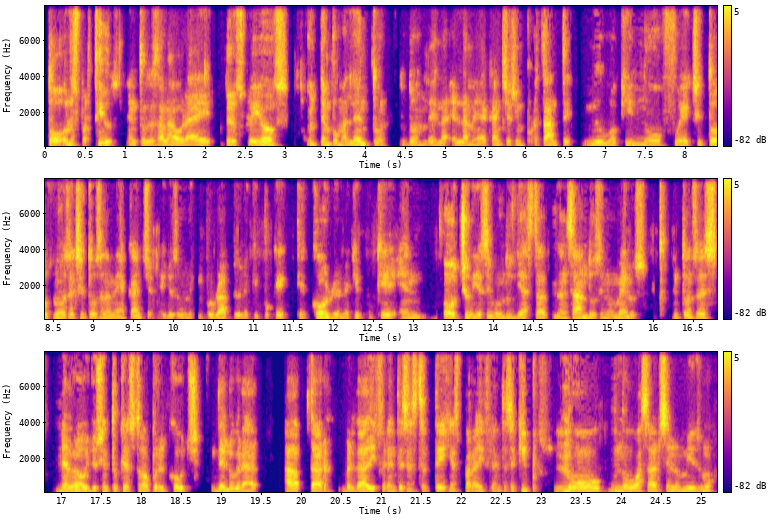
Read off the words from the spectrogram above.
todos los partidos. Entonces a la hora de, de los playoffs, un tempo más lento, donde la, la, media cancha es importante. Milwaukee no fue exitoso, no es exitoso en la media cancha. Ellos son un equipo rápido, un equipo que, que corre, un equipo que en 8 o 10 segundos ya está lanzando, si no menos. Entonces, de nuevo, yo siento que esto va por el coach de lograr adaptar, ¿verdad?, diferentes estrategias para diferentes equipos. No, no basarse en lo mismo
